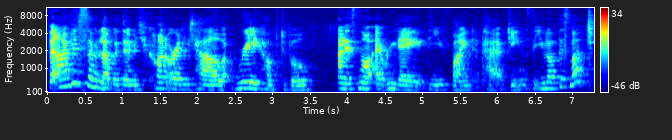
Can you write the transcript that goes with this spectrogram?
But I'm just so in love with them, if you can't already tell, really comfortable. And it's not every day that you find a pair of jeans that you love this much.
